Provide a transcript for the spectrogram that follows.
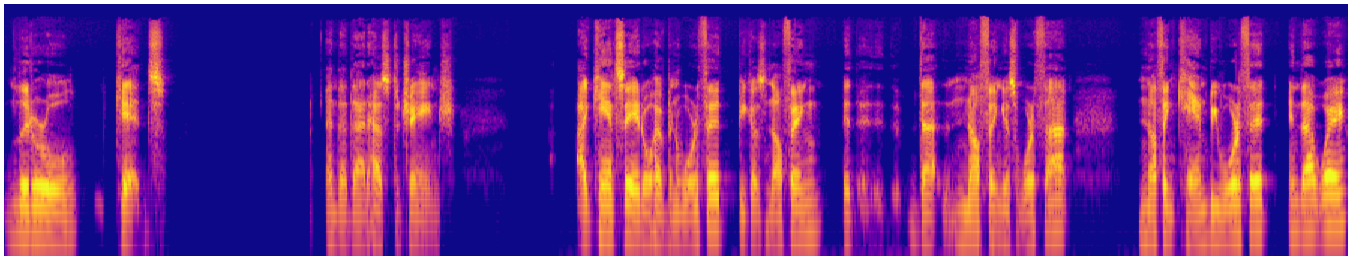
literal kids and that that has to change. I can't say it'll have been worth it because nothing it, that nothing is worth that. Nothing can be worth it in that way.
